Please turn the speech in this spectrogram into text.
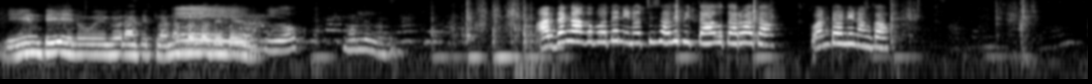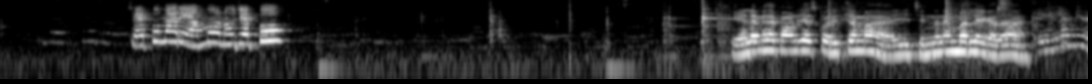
ఏంటి నువ్వు ఇంకో నాకు ఇట్లా అన్నప్పుడల్లా ఇగో ముళ్ళు. అర్థం కాకపోతే నేను వచ్చి చదివి తాగు తర్వాత. వంట వండినాక చెప్పు మరి అమ్మో నువ్వు చెప్పు. ఏళ్ళ మీద కౌంట్ చేసుకో రిచ్చమ్మ ఈ చిన్న నెంబర్లే కదా. ఏళ్ళ మీద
